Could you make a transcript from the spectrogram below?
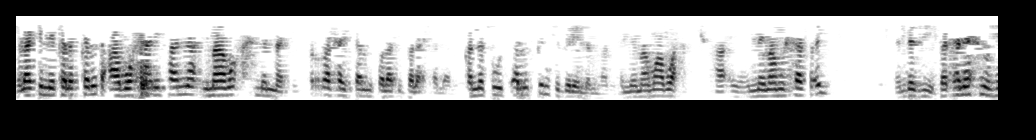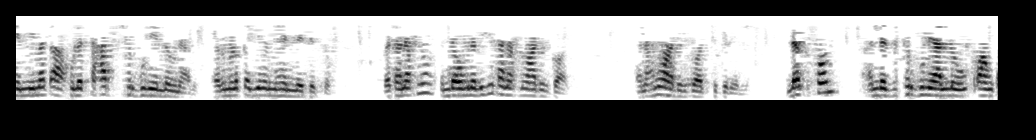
ወላኪን የከለከሉት አቡ ሐኒፋና ኢማሙ አህመድ ናቸው። ጭራሽ አይቻልም፣ ሶላት ይበላሻል አሉ። ከነሱ ውጭ ያሉት ግን ችግር የለም ማለት እነ ኢማሙ አቡ እነ ኢማሙ ሻፊዒ እንደዚህ በተነህኑ የሚመጣ ሁለት ሀርፍ ትርጉም የለውም ያሉ። እብኑል ቀይም ይሄን ነው የደገፉ። በተነህኑ እንደውም ነብዩ ተነህኑ አድርገዋል። ተነህኑ አድርገዋል፣ ችግር የለም። ለቅሶም እንደዚህ ትርጉም ያለው ቋንቋ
